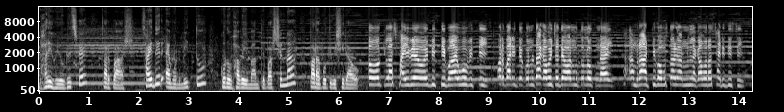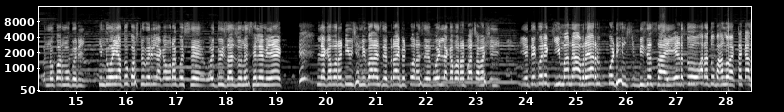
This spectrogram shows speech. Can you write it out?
ভারী হয়ে উঠেছে চারপাশ। সাইদের এমন মৃত্যু কোনোভাবেই মানতে পারছেন না পাড়া প্রতিবেশীরাও। ও ক্লাস ফাইভে ওই বৃত্তি পায় ও বৃত্তি ওর বাড়িতে কোনো টাকা পয়সা দেওয়ার মতো লোক নাই। আমরা আর্থিক অবস্থার কারণে লেখাপড়া ছাড়ি দিছি, অন্য কর্ম করি। কিন্তু ওই এত কষ্ট করে লেখাপড়া করছে, ওই দুই চার জনের ছেলে মেয়ে, লেখাপড়া টিউশনি করাছে প্রাইভেট পড়াছে ওই লেখাপড়ার পাশাপাশি। এতে করে কি মানে আমরা আর কঠিন বিজনেস চাই? এটা তো ওরা তো ভালো একটা কাজ,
